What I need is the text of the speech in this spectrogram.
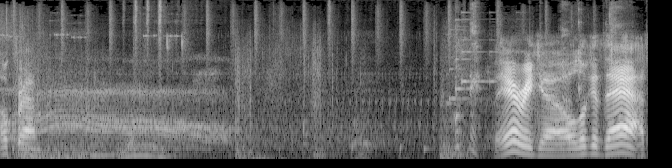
Oh crap. There we go, look at that.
